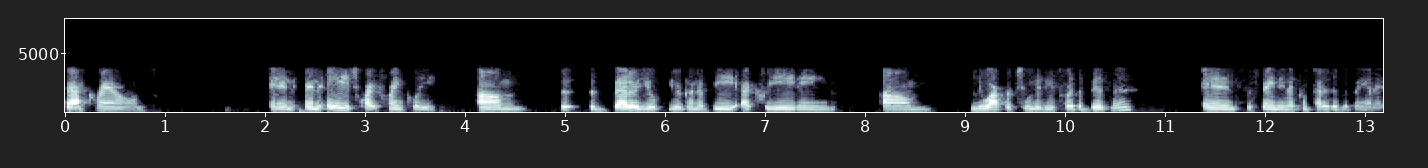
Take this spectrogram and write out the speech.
background, and, and age, quite frankly, um, the, the better you're, you're going to be at creating um, new opportunities for the business and sustaining a competitive advantage.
